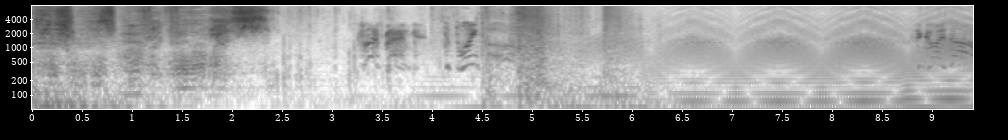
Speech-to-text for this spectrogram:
location is perfect for the race. Flashbang. Deploying. The guy's out.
